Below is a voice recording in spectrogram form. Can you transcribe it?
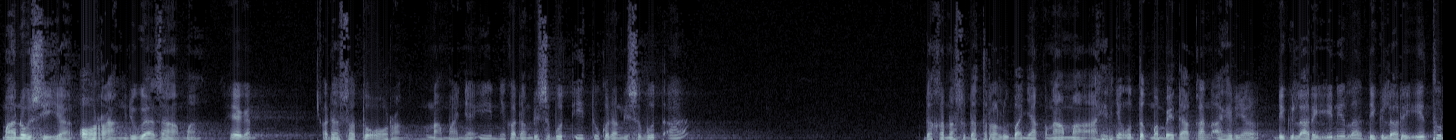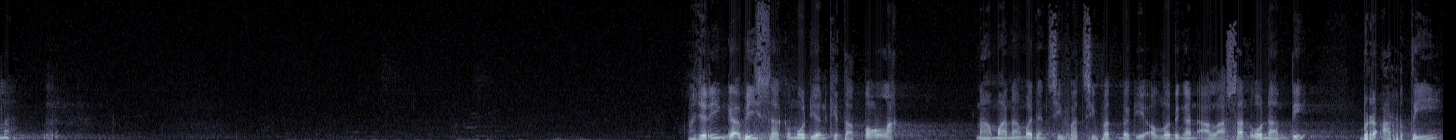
Manusia, orang juga sama, ya kan? Ada satu orang namanya ini, kadang disebut itu, kadang disebut A. Udah karena sudah terlalu banyak nama, akhirnya untuk membedakan, akhirnya digelari inilah, digelari itulah. Nah, jadi nggak bisa kemudian kita tolak nama-nama dan sifat-sifat bagi Allah dengan alasan oh nanti berarti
